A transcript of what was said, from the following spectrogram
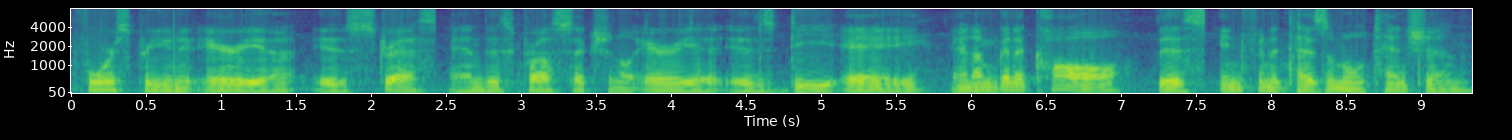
force per unit area is stress and this cross-sectional area is dA and I'm going to call this infinitesimal tension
